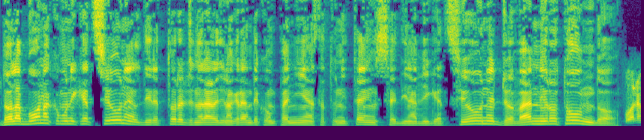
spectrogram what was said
Do la buona comunicazione al direttore generale di una grande compagnia statunitense di navigazione, Giovanni Rotondo. Buona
